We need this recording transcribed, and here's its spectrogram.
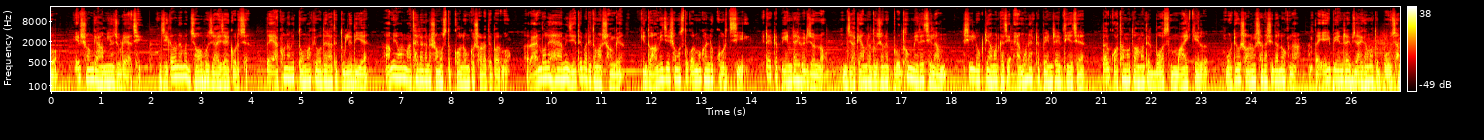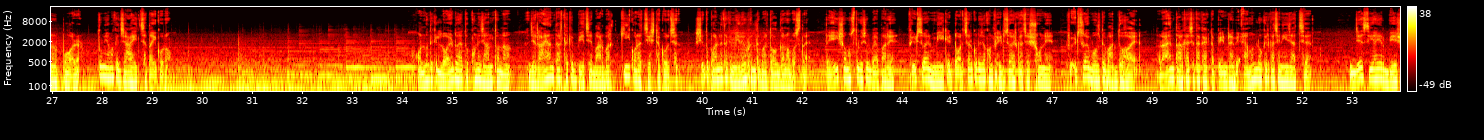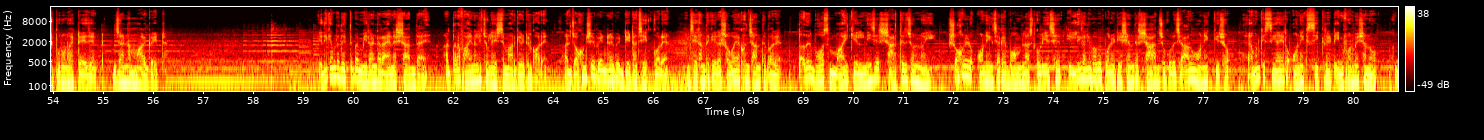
এর সঙ্গে আমিও জুড়ে আছি। যে কারণে আমার জবও যায় যায় করছে। তাই এখন আমি তোমাকে ওদের হাতে তুলে দিয়ে আমি আমার মাথায় লাগানো সমস্ত কলঙ্ক সরাতে পারব। রায়ন বলে হ্যাঁ আমি যেতে পারি তোমার সঙ্গে। কিন্তু আমি যে সমস্ত কর্মকাণ্ড করছি, এটা একটা পেন ড্রাইভের জন্য। যাকে আমরা দুজনে প্রথম মেরেছিলাম, সেই লোকটি আমার কাছে এমন একটা পেন ড্রাইভ দিয়েছে, তার কথা মতো আমাদের বস মাইকেল মোটেও সরল সাদাসিধা লোক না। তাই এই পেন ড্রাইভ জায়গা মতো পৌঁছানোর পর তুমি আমাকে যা ইচ্ছা তাই করো। অন্যদিকে লয়েডও এতক্ষণে জানতো না যে রায়ান তার থেকে বেঁচে বারবার কি করার চেষ্টা করছে সে তো পারলে তাকে মেরেও ফেলতে পারতো অজ্ঞান অবস্থায়। তাই এই সমস্ত কিছুর ব্যাপারে ফিটসরয়ের মেয়েকে টর্চার করে যখন ফিটসরয়ের কাছে শোনে ফিটসরয় বলতে বাধ্য হয়, রায়ান তার কাছে থাকা একটা পেন ড্রাইভে এমন লোকের কাছে নিয়ে যাচ্ছে যে সিআই এর বেশ পুরনো একটা এজেন্ট, যার নাম মার্গ্রেট। এদিকে আমরা দেখতে পাই মিরান্ডা রায়ানের সাথ দেয়, আর তারা ফাইনালি চলে এসেছে মার্গারেটের ঘরে। আর যখন সে পেন ড্রাইভের ডেটা চেক করে, যেখান থেকে এরা সবাই এখন জানতে পারে, তাদের বস মাইকেল নিজের স্বার্থের জন্যই শহরের অনেক জায়গায় বম ব্লাস্ট করিয়েছে ইলিগালিভাবে পলিটিশিয়ানদের সাহায্য করেছে আরও অনেক কিছু। এমনকি সিআইয়ের অনেক সিক্রেট ইনফরমেশনও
